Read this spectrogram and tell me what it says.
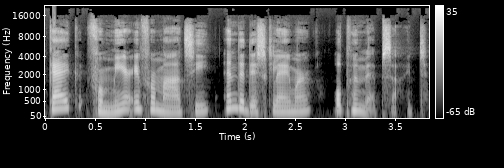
Kijk voor meer informatie en de disclaimer op hun website.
